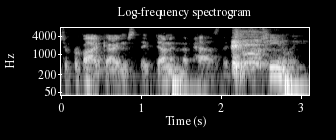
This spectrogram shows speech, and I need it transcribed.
to provide guidance. They've done it in the past. They do it routinely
